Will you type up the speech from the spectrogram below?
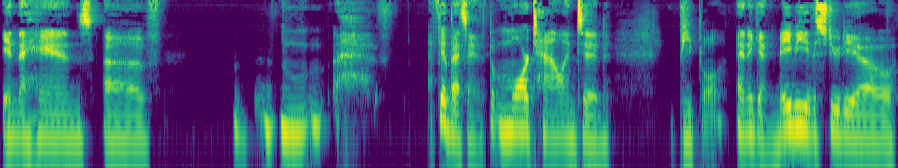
in the hands of, I feel bad saying this, but more talented people. And again, maybe the studio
